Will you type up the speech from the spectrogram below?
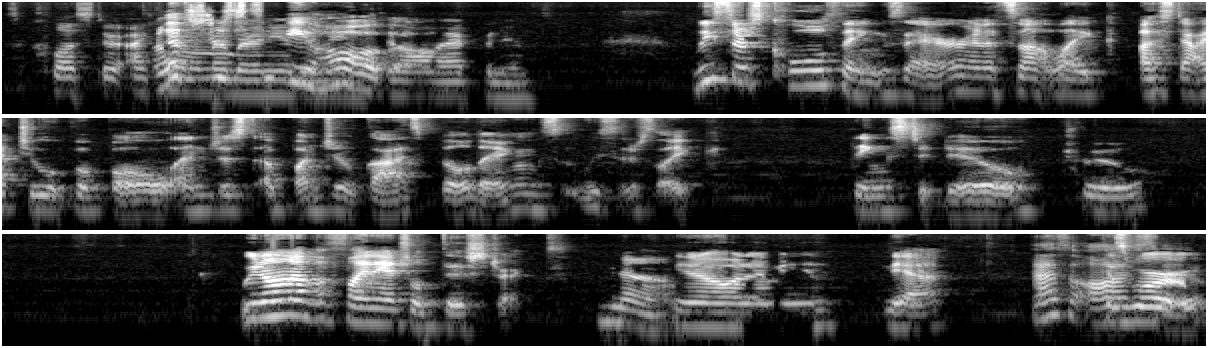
it's a cluster. I can't That's just remember any City of the Hall, names. All though. acronyms. At least there's cool things there, and it's not like a statue of a bull and just a bunch of glass buildings. At least there's like things to do. True. We don't have a financial district. No. You know what I mean? Yeah, That's awesome. we're-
